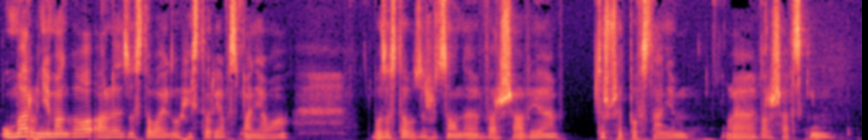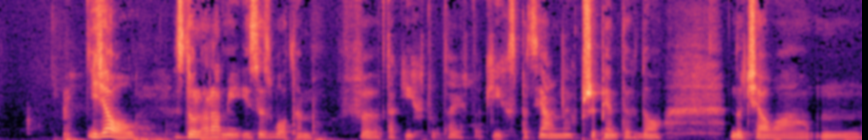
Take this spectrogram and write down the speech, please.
Umarł, nie ma go, ale została jego historia wspaniała bo został zrzucony w Warszawie tuż przed powstaniem e, warszawskim i działał z dolarami i ze złotem w takich tutaj, w takich specjalnych, przypiętych do, do ciała mm,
